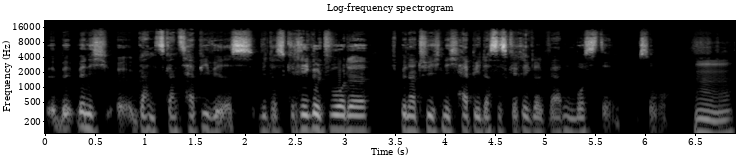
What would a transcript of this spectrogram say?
bin ich äh, ganz, ganz happy, wie das, wie das geregelt wurde. Ich bin natürlich nicht happy, dass es geregelt werden musste. So. Hm.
